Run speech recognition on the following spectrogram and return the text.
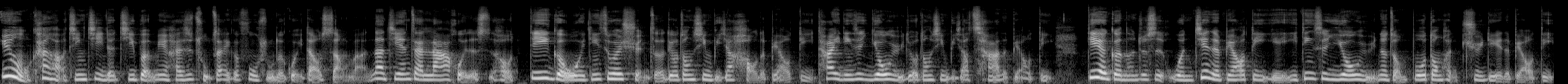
因为我看好经济的基本面还是处在一个复苏的轨道上嘛。那今天在拉回的时候，第一个我一定是会选择流动性比较好的标的，它一定是优于流动性比较差的标的。第二个呢，就是稳健的标的也一定是优于那种波动很剧烈的标的。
